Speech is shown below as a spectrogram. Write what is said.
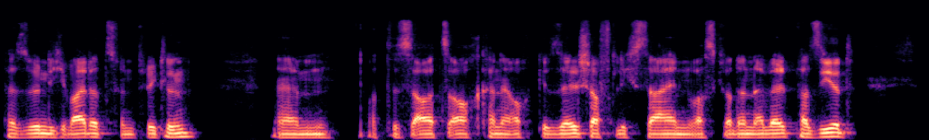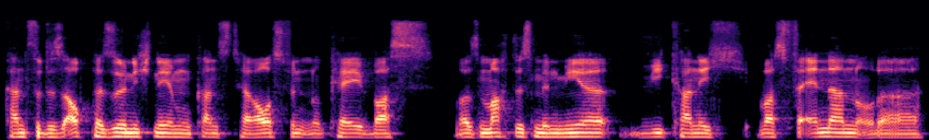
persönlich weiterzuentwickeln. Ähm, das jetzt auch, kann ja auch gesellschaftlich sein, was gerade in der Welt passiert. Kannst du das auch persönlich nehmen und kannst herausfinden, okay, was, was macht es mit mir? Wie kann ich was verändern oder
